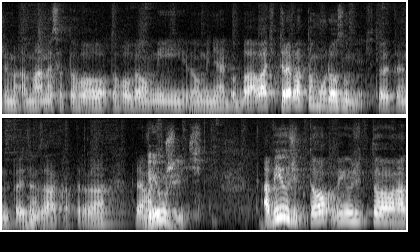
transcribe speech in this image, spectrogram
že máme sa toho, toho veľmi, veľmi nejak obávať. Treba tomu rozumieť, to je ten, to je ten základ. Treba, treba Využiť. A využiť to, využiť to na,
